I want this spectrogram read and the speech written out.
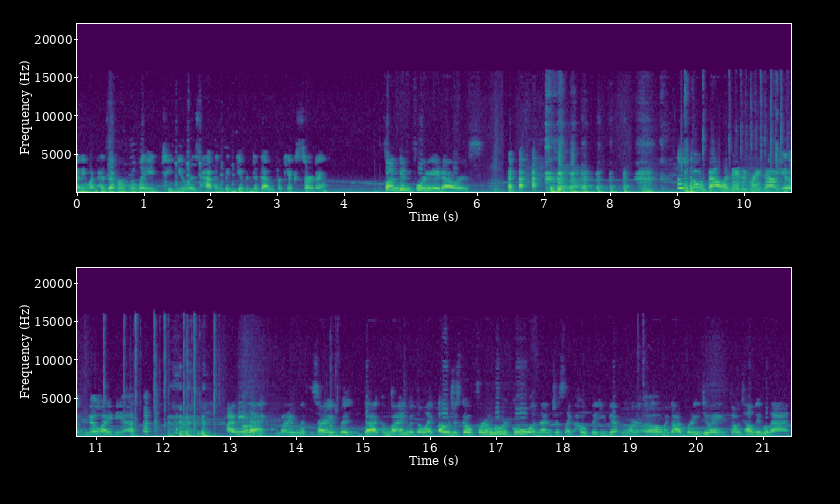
anyone has ever relayed to you as having been given to them for kickstarting? Fund in 48 hours. so validated right now. You have no idea. I mean, that combined with, sorry, but that combined with the like, oh, just go for a lower goal and then just like hope that you get more. Oh my God, what are you doing? Don't tell people that.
